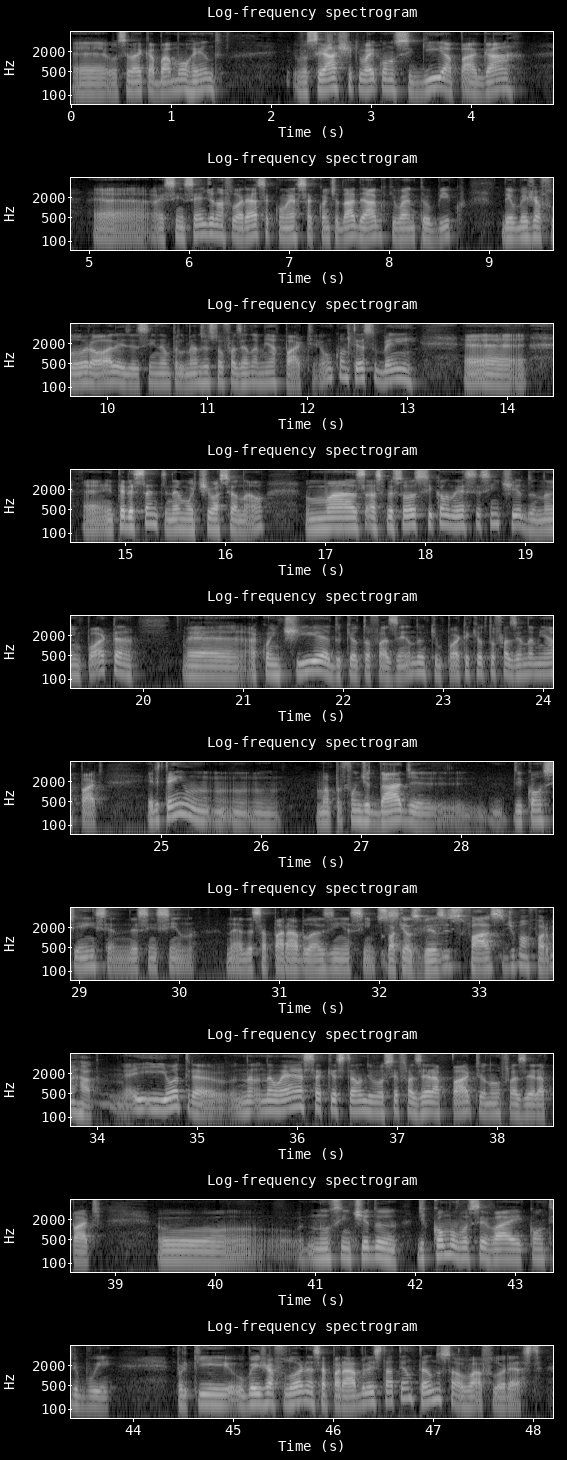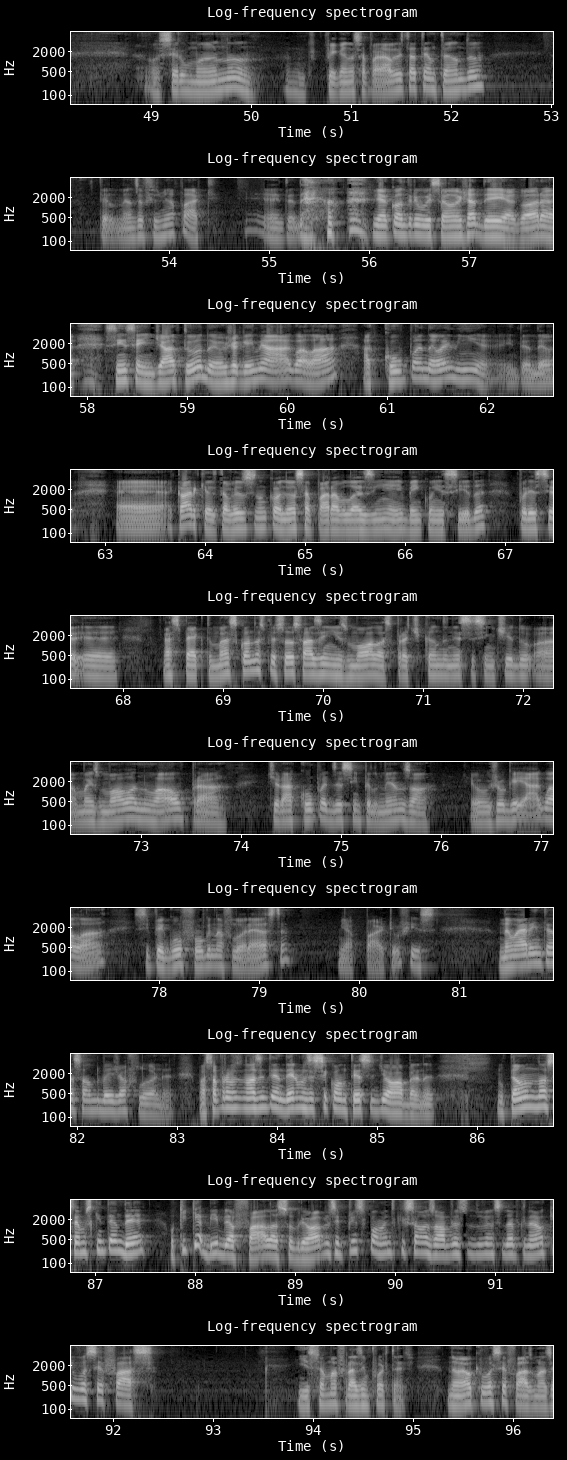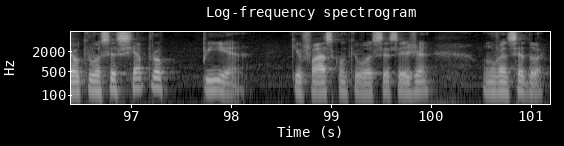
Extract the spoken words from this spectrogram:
é, você vai acabar morrendo. Você acha que vai conseguir apagar é, esse incêndio na floresta com essa quantidade de água que vai no teu bico? Deu beija-flor, olha e diz assim, não, pelo menos eu estou fazendo a minha parte. É um contexto bem é, é, interessante, né, motivacional, mas as pessoas ficam nesse sentido. Não importa é, a quantia do que eu estou fazendo, o que importa é que eu estou fazendo a minha parte. Ele tem um, um, uma profundidade de consciência nesse ensino. Né, dessa parábolazinha simples. Só que às vezes faz de uma forma errada. E outra, não, não é essa questão de você fazer a parte ou não fazer a parte, o, no sentido de como você vai contribuir. Porque o beija-flor nessa parábola está tentando salvar a floresta. O ser humano, pegando essa parábola, está tentando, pelo menos eu fiz minha parte. Entendeu? minha contribuição eu já dei. Agora, se incendiar tudo, eu joguei minha água lá, a culpa não é minha, entendeu? É, claro que talvez você nunca olhou essa parábolazinha aí, bem conhecida, por esse é, aspecto. Mas quando as pessoas fazem esmolas, praticando nesse sentido, uma esmola anual para tirar a culpa dizer assim, pelo menos, ó, eu joguei água lá, se pegou fogo na floresta, minha parte eu fiz. Não era a intenção do beija-flor, né? Mas só para nós entendermos esse contexto de obra, né? Então nós temos que entender o que, que a Bíblia fala sobre obras e principalmente o que são as obras do vencedor, porque não é o que você faz. Isso é uma frase importante. Não é o que você faz, mas é o que você se apropria que faz com que você seja um vencedor.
